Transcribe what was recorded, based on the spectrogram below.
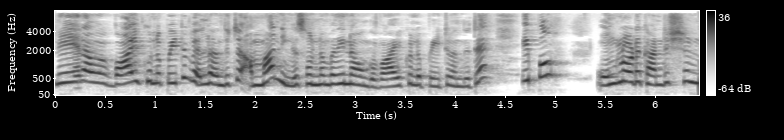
நேராக நேரா வாய்க்குள்ள போயிட்டு வெளில வந்துட்டு அம்மா நீங்க சொன்னபடி நான் உங்க வாய்க்குள்ள போயிட்டு வந்துட்டேன். இப்போ உங்களோட கண்டிஷன்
